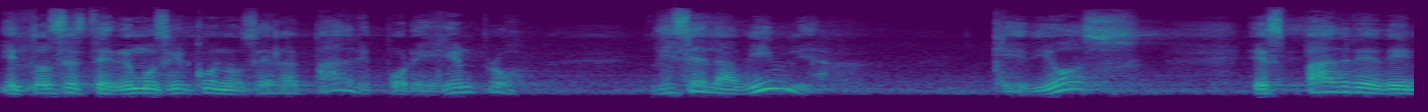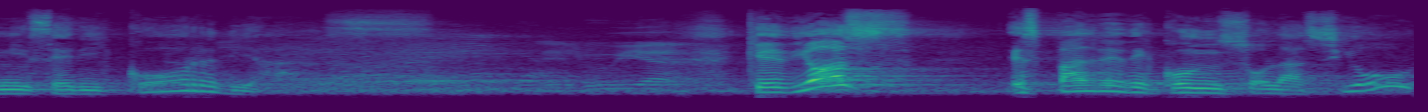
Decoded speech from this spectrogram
Entonces tenemos que conocer al Padre. Por ejemplo, dice la Biblia que Dios es Padre de misericordias. Que Dios es Padre de consolación.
